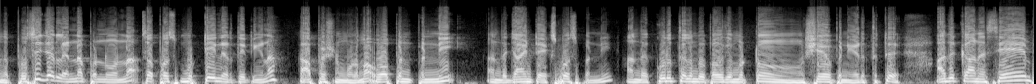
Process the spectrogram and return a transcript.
அந்த ப்ரொசீஜர்ல என்ன பண்ணுவோம்னா சப்போஸ் முட்டின்னு எடுத்துக்கிட்டீங்கன்னா ஆபரேஷன் மூலமா ஓபன் பண்ணி அந்த ஜாயிண்ட்டை எக்ஸ்போஸ் பண்ணி அந்த குருத்தெலும்பு பகுதி மட்டும் ஷேவ் பண்ணி எடுத்துட்டு அதுக்கான சேம்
